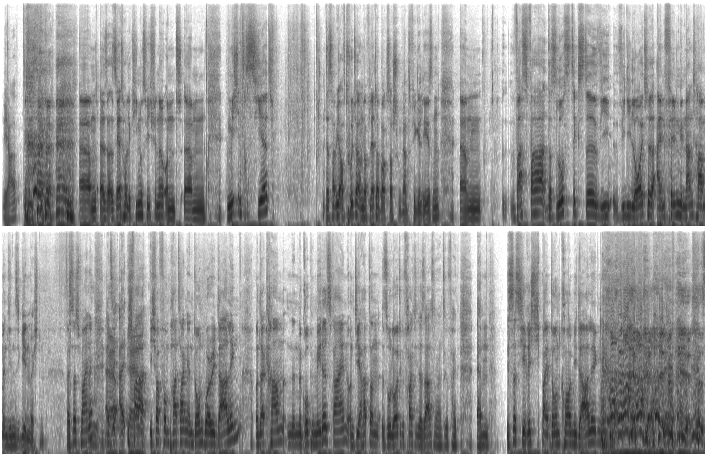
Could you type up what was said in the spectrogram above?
Ja. Ähm, also sehr tolle Kinos, wie ich finde. Und ähm, mich interessiert, das habe ich auf Twitter und auf Letterboxd auch schon ganz viel gelesen. Ähm, was war das Lustigste, wie, wie die Leute einen Film genannt haben, in den sie gehen möchten? Weißt du, was ich meine? Also, ja, ich, ja, war, ich war vor ein paar Tagen in Don't Worry Darling und da kam eine eine Gruppe Mädels rein und die hat dann so Leute gefragt, die da saßen und hat sie gefragt, ähm, ist das hier richtig bei Don't Call Me Darling? das,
